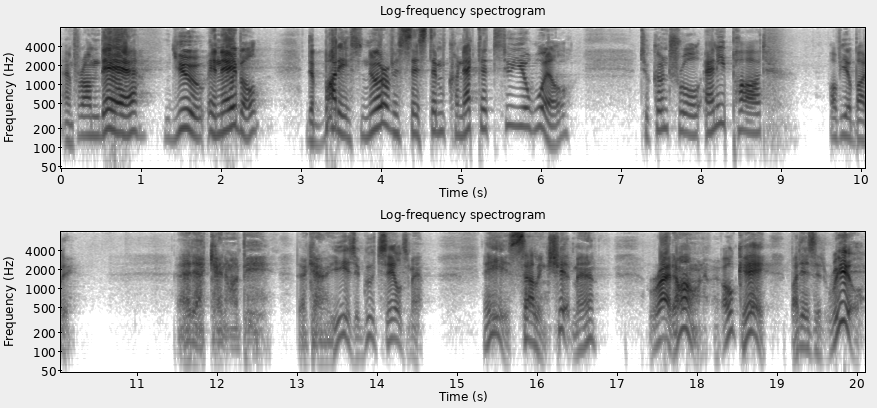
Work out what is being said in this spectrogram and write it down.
And from there, you enable the body's nervous system connected to your will to control any part of your body. And that cannot be. That can, he is a good salesman. He is selling shit, man. Right on. Okay. But is it real?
